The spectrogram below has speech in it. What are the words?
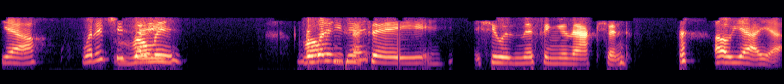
Yeah. What did she say? Roman what did Roman he did say she was missing in action. Oh yeah, yeah.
